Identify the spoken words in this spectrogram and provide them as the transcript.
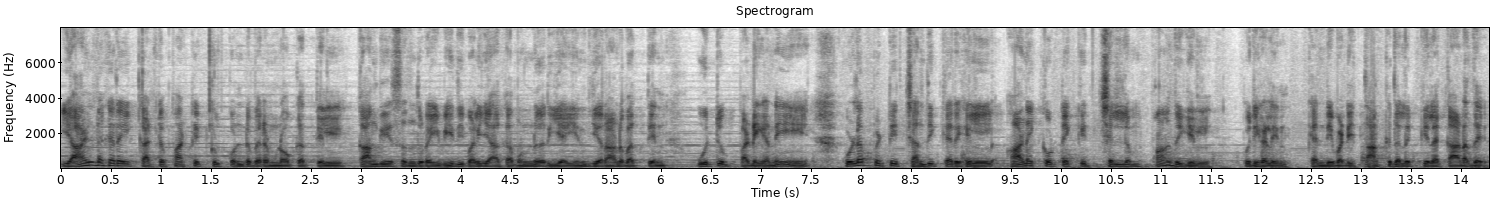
யாழ் நகரை கட்டுப்பாட்டிற்குள் கொண்டு வரும் நோக்கத்தில் காங்கேசந்துறை வீதி வழியாக முன்னேறிய இந்திய ராணுவத்தின் உற்று படையணி குளப்பட்டி சந்திக்கருகில் ஆணைக்கோட்டைக்கு செல்லும் பாதையில் புலிகளின் கண்டிவடி தாக்குதலுக்கு இலக்கானது.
